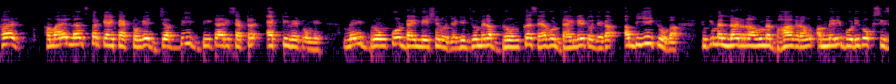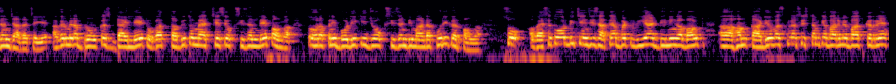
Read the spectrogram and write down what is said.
थर्ड हमारे लंग्स पर क्या इफ़ेक्ट होंगे? जब भी बीटा रिसेप्टर एक्टिवेट होंगे। मेरी ब्रोंको डायलेशन हो जाएगी जो मेरा ब्रोंकस है वो डायलेट हो जाएगा। अब ये क्यों होगा? क्योंकि मैं लड़ रहा हूँ मैं भाग रहा हूँ अब मेरी बॉडी को ऑक्सीजन ज़्यादा चाहिए। अगर मेरा ब्रोंकस डायलेट होगा तभी तो मैं अच्छे से ऑक्सीजन ले पाऊँगा तो और अपनी बॉडी की जो ऑक्सीजन डिमांड है पूरी कर पाऊँगा। सो so, वैसे तो और भी चेंजेस आते हैं but we are dealing about हम कार्डियोवास्कुलर सिस्टम के बारे में बात कर रहे हैं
